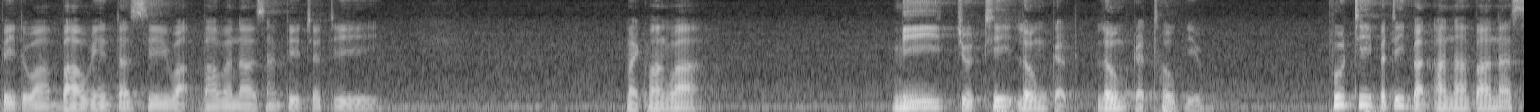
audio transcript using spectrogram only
ปิตวาบาเวนตัสสีวะบาวนาสัมปิจติหมายความว่า มีจุดที่ลมกับลมกระทบอยู่ ผู้ที่ปฏิบัติอานาปานาส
